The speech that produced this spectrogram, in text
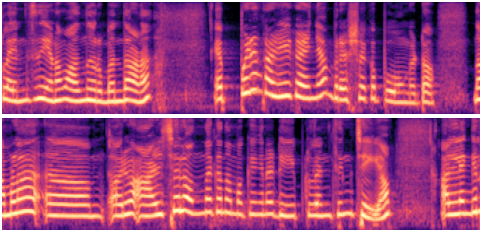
ക്ലെൻസ് ചെയ്യണം. അത് നിർബന്ധമാണ്. എപ്പോഴും കഴുകി കഴിഞ്ഞാൽ ബ്രഷൊക്കെ പോകും കേട്ടോ നമ്മൾ ഒരു ആഴ്ചയിൽ ഒന്നൊക്കെ നമുക്കിങ്ങനെ ഡീപ്പ് ക്ലെൻസിങ് ചെയ്യാം. അല്ലെങ്കിൽ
